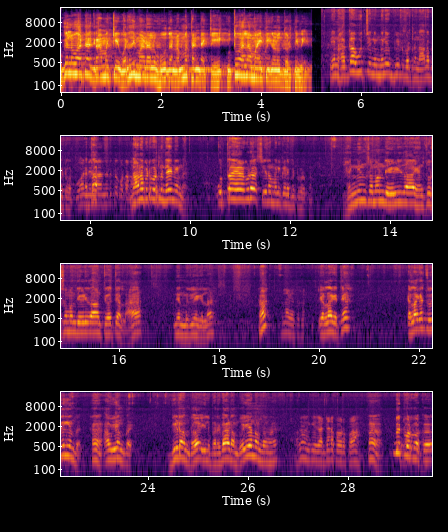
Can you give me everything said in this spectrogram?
ಉಗಲವಾಟ ಗ್ರಾಮಕ್ಕೆ ವರದಿ ಮಾಡಲು ಹೋದ ನಮ್ಮ ತಂಡಕ್ಕೆ ಕುತೂಹಲ ಮಾಹಿತಿಗಳು ದೊರೆತಿವೆ. ನೀನ್ ಹಗ್ಗ ಉಚ್ಚಿ ನಿಮ್ ಮನೆಗೆ ಬಿಟ್ಟು ಬರ್ತೇನೆ ನಾನು ಬಿಟ್ಟು ಬರ್ತೇನೆ? ನಾನು ಬಿಟ್ಟು ಬರ್ತೇನೆ ಲೇ ನಿನ್ನ. ಉತ್ತರ ಹೇಳ್ಬಿಡು ಸೀದಾ ಮನೆ ಕಡೆ ಬಿಟ್ಟು ಬರ್ತೀನಿ. ಹೆಣ್ಣಿನ ಸಂಬಂಧ ಹೇಳಿದ ಹೆಂಗಸೂರ್ ಸಂಬಂಧ ಹೇಳಿದ ಅಂತ ಹೇಳ್ತೀಯಲ್ಲ ನೀನು ಮದುವೆ ಆಗಿಲ್ಲ ಹಾಂ? ಎಲ್ಲ ಆಗೈತೆ ಎಲ್ಲ ಆಗೈತೆ? ಓದಿಲ್ಲ ನಿಂದ. ಹಾಂ ಅವು ಏನಂದ? ಬಿಡಂದ ಇಲ್ಲಿ ಬರಬೇಡ ಅಂದ ಏನಂದವ ಹಾಂ ಬಿಟ್ಟು ಬಿಡ್ಬೇಕು.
